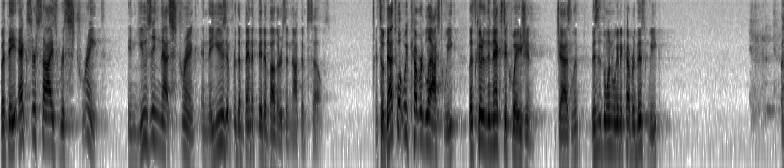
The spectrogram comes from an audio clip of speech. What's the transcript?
but they exercise restraint in using that strength and they use it for the benefit of others and not themselves. And so that's what we covered last week. Let's go to the next equation, Jaslyn. This is the one we're going to cover this week.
